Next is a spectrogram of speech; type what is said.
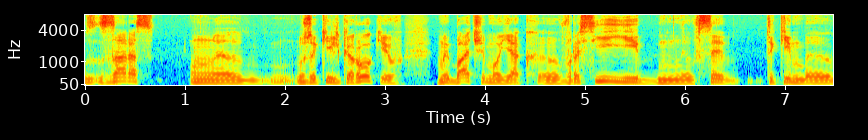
Зараз е, вже кілька років ми бачимо, як е, в Росії все таким е,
